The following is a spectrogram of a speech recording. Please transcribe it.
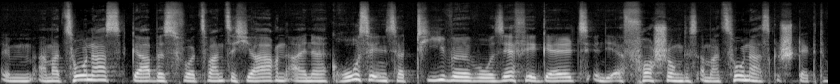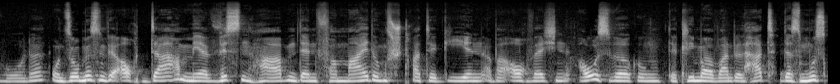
Im Amazonas gab es vor 20 Jahren eine große Initiative, wo sehr viel Geld in die Erforschung des Amazonas gesteckt wurde. Und so müssen wir auch da mehr Wissen haben, denn Vermeidungsstrategien, aber auch welchen Auswirkungen der Klimawandel hat, das muss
